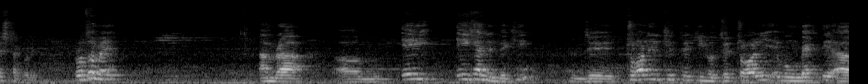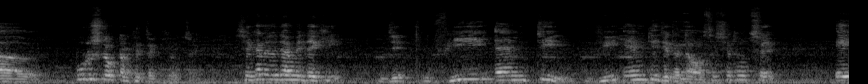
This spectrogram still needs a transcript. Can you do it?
চেষ্টা করি। প্রথমে আমরা এই, এইখানে দেখি যে ট্রলির ক্ষেত্রে কি হচ্ছে? ট্রলি এবং ব্যক্তি পুরুষ লোকটার ক্ষেত্রে কি হচ্ছে? সেখানে যদি আমি দেখি যে ভিএমটি ভিএমটি যেটা দেওয়া আছে, সেটা হচ্ছে এই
